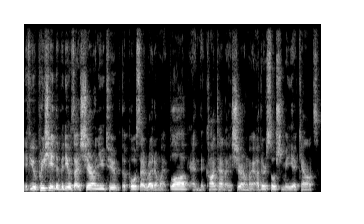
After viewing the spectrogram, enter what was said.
If you appreciate the videos I share on YouTube, the posts I write on my blog, and the content I share on my other social media accounts,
